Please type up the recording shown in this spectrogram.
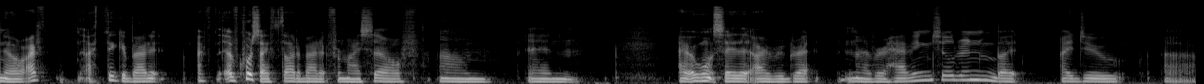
know, I've I think about it. I've, of course, I've thought about it for myself, um, and I won't say that I regret never having children, but I do uh,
